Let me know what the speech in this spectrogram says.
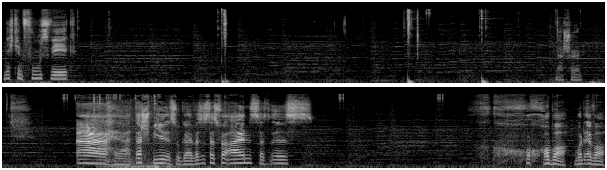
Nicht den Fußweg. Na schön. Ah, ja. Das Spiel ist so geil. Was ist das für eins? Das ist... Robber. Whatever.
